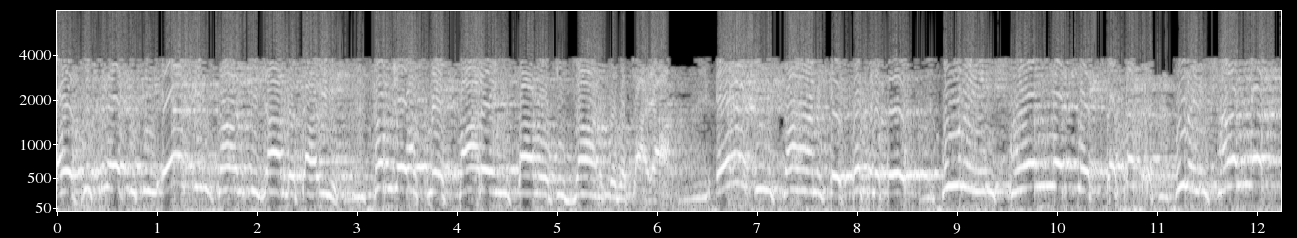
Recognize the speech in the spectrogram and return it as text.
اور جس نے کسی ایک انسان کی جان بچائی سمجھو اس نے سارے انسانوں کی جان کو بچایا۔ ایک انسان کے قتل کو پورے انسانیت کے قتل پورے انسانیت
